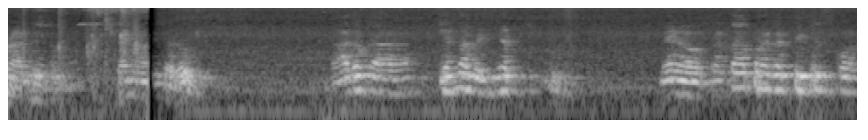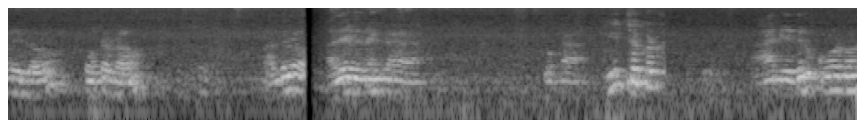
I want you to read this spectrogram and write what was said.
ప్రార్థిస్తున్నాను నాదొక చిన్న విజ్ఞప్తి. నేను ప్రతాప్ నగర్ టీచర్స్ కాలనీలో ఉంటున్నాం. అందులో తీర్చకూడదు. ఆయన ఎదుర్కోవడం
